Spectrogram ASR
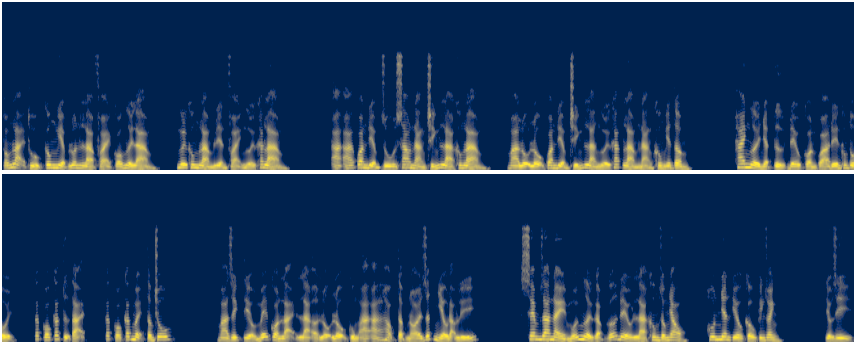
Tóm lại thủ công nghiệp luôn là phải có người làm, ngươi không làm liền phải người khác làm. Á Á quan điểm dù sao nàng chính là không làm, mà lộ lộ quan điểm chính là người khác làm nàng không yên tâm. Hai người nhật tử đều còn quá đến không tồi, các có các tự tại, các có các mệnh tâm chỗ. Mà dịch tiểu mễ còn lại là ở lộ lộ cùng Á Á học tập nói rất nhiều đạo lý. Xem ra này mỗi người gặp gỡ đều là không giống nhau, hôn nhân yêu cầu kinh doanh. Tiểu gì,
